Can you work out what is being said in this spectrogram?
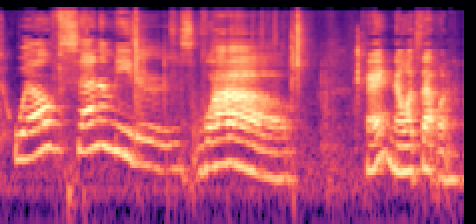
twelve centimeters. Wow. Okay, now what's that one?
